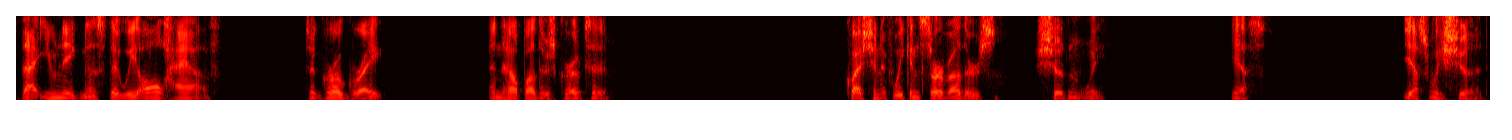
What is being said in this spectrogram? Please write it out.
that uniqueness that we all have to grow great and help others grow too. Question If we can serve others, shouldn't we? Yes. Yes, we should.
